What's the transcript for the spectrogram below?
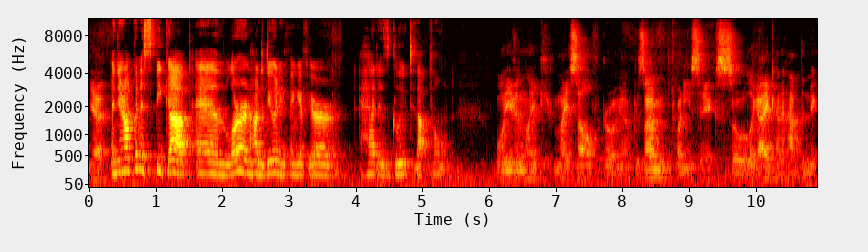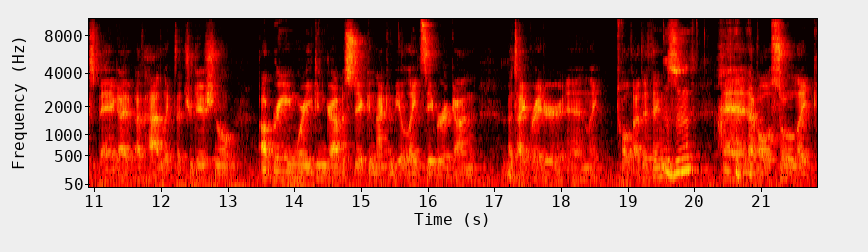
Yeah. And you're not going to speak up and learn how to do anything if your head is glued to that phone. Well, even like myself growing up, because I'm 26, so like I kind of have the mixed bag. I, I've had like the traditional upbringing where you can grab a stick and that can be a lightsaber, a gun, a typewriter, and like 12 other things. Mm-hmm. and I've also like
